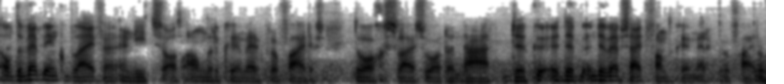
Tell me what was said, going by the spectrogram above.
op de webwinkel blijven en niet zoals andere keurmerkproviders doorgesluist worden naar de, de, de website van de keurmerkprovider.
